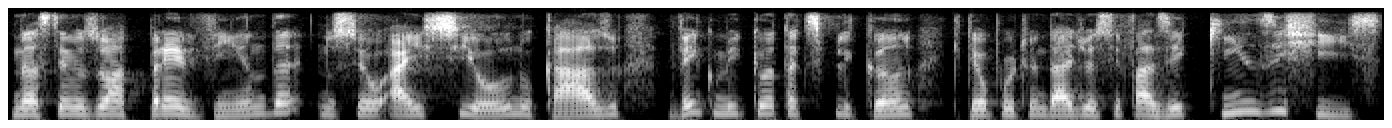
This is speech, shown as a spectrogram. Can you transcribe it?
Nós temos uma pré-venda no seu ICO, no caso. Vem comigo que eu vou estar te explicando que tem a oportunidade de você fazer 15x.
